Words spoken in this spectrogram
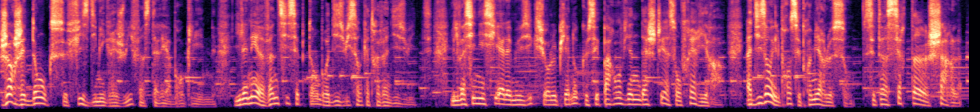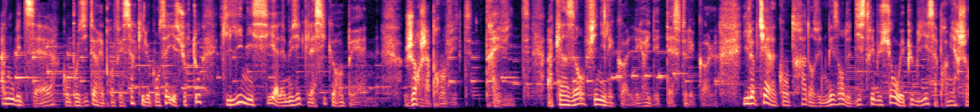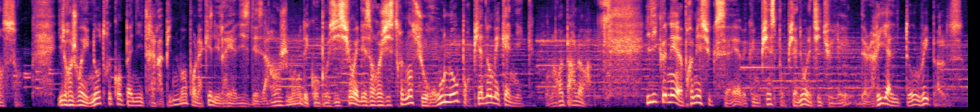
Georges est donc ce fils d'immigrés juifs installé à Brooklyn. Il est né un 26 septembre 1898. Il va s'initier à la musique sur le piano que ses parents viennent d'acheter à son frère Ira. À 10 ans, il prend ses premières leçons. C'est un certain Charles Anbitzer, compositeur et professeur, qui le conseille et surtout qui l'initie à la musique classique européenne. Georges apprend vite, très vite. À 15 ans, finit l'école. D'ailleurs, il déteste l'école. Il obtient un contrat dans une maison de distribution où est publiée sa première chanson. Il rejoint une autre compagnie très rapidement pour laquelle il réalise des arrangements, des compositions et des enregistrements sur rouleau pour piano mécanique. On en reparlera. Il y connaît un premier succès avec une pièce pour piano intitulée The Rialto Ripples.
